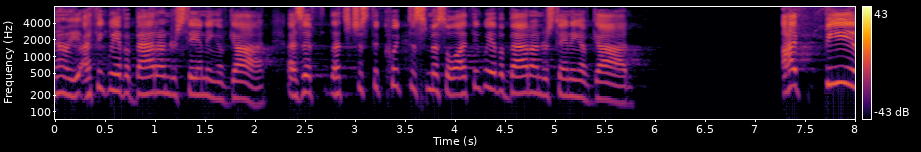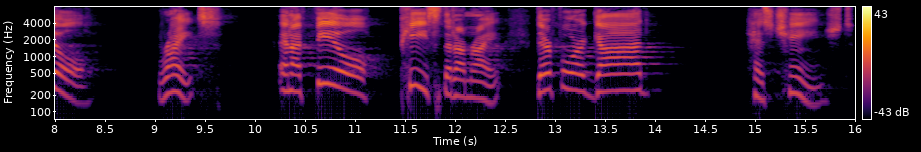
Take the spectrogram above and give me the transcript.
no, I think we have a bad understanding of God. As if that's just a quick dismissal. I think we have a bad understanding of God. I feel right, and I feel peace that I'm right. Therefore, God has changed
